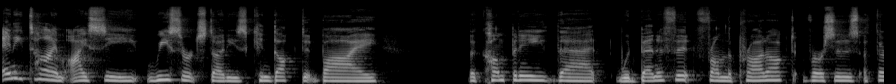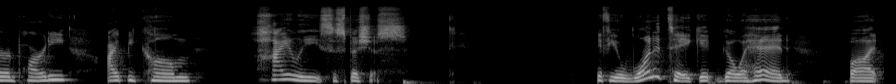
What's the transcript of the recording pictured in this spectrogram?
Anytime I see research studies conducted by the company that would benefit from the product versus a third party, I become highly suspicious. If you want to take it, go ahead, but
